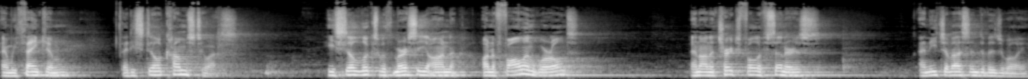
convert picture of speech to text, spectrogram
And we thank Him that He still comes to us. He still looks with mercy on, on a fallen world and on a church full of sinners and each of us individually.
